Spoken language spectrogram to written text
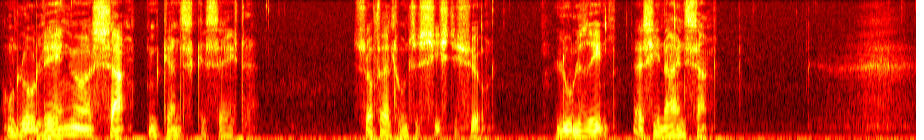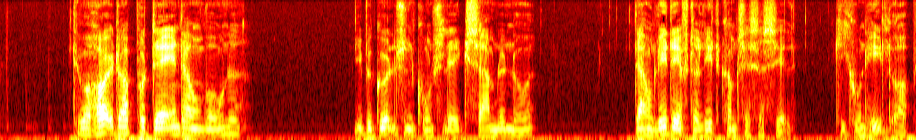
Hun lå længe og sang den ganske sagte. Så faldt hun til sidst i søvn, lullet ind af sin egen sang. Det var højt op på dagen, da hun vågnede. I begyndelsen kunne hun slet ikke samle noget. Da hun lidt efter lidt kom til sig selv, gik hun helt op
